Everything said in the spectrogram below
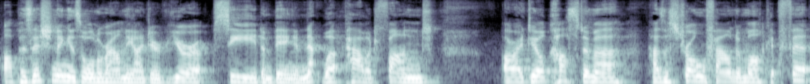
Our positioning is all around the idea of Europe, seed, and being a network powered fund. Our ideal customer has a strong founder market fit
